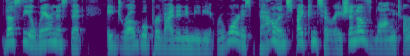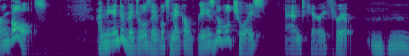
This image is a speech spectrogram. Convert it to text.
Thus, the awareness that a drug will provide an immediate reward is balanced by consideration of long term goals. And the individual is able to make a reasonable choice and carry through. Mm-hmm.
